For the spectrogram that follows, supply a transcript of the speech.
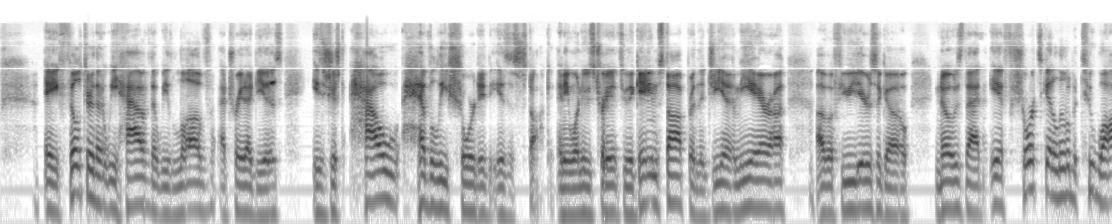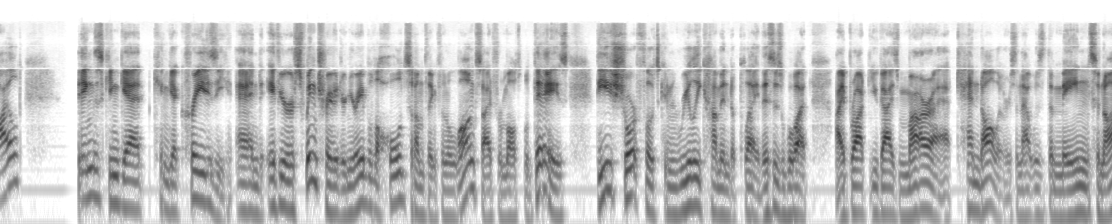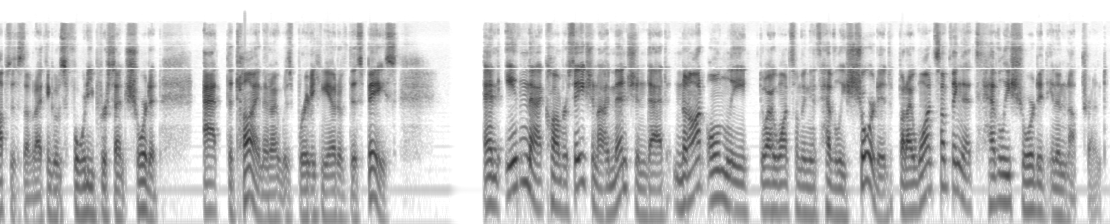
a filter that we have that we love at Trade Ideas is just how heavily shorted is a stock. Anyone who's traded through the GameStop or the GME era of a few years ago knows that if shorts get a little bit too wild, things can get can get crazy. And if you're a swing trader and you're able to hold something from the long side for multiple days, these short floats can really come into play. This is what I brought you guys Mara at ten dollars, and that was the main synopsis of it. I think it was forty percent shorted at the time, and I was breaking out of this base. And in that conversation, I mentioned that not only do I want something that's heavily shorted, but I want something that's heavily shorted in an uptrend.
